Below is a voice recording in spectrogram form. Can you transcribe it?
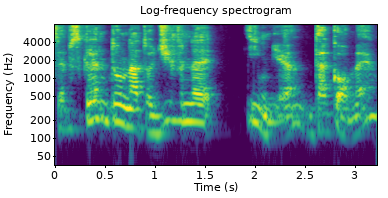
ze względu na to dziwne imię Dagome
